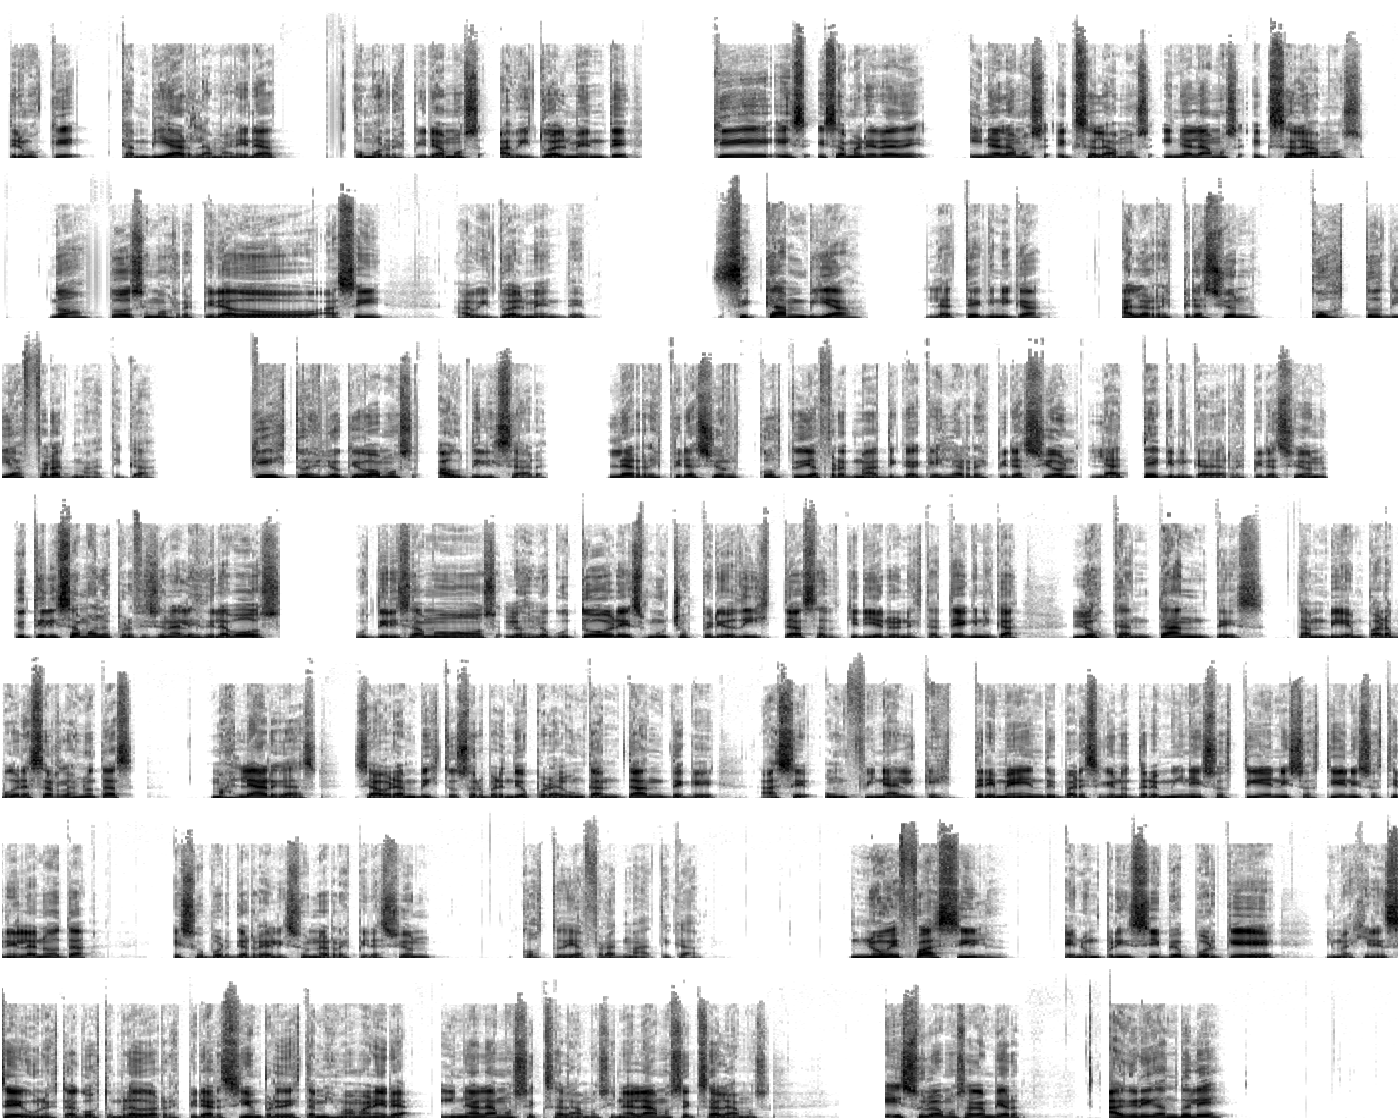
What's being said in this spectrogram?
tenemos que cambiar la manera como respiramos habitualmente, que es esa manera de inhalamos, exhalamos, inhalamos, exhalamos. ¿No? Todos hemos respirado así habitualmente. Se cambia la técnica a la respiración costo-diafragmática, que esto es lo que vamos a utilizar. La respiración costo-diafragmática, que es la respiración, la técnica de respiración que utilizamos los profesionales de la voz. Utilizamos los locutores, muchos periodistas adquirieron esta técnica, los cantantes también, para poder hacer las notas más largas. Se habrán visto sorprendidos por algún cantante que hace un final que es tremendo y parece que no termina y sostiene y sostiene y sostiene la nota. Eso porque realizó una respiración costodiafragmática. No es fácil en un principio porque, imagínense, uno está acostumbrado a respirar siempre de esta misma manera. Inhalamos, exhalamos, inhalamos, exhalamos. Eso lo vamos a cambiar agregándole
